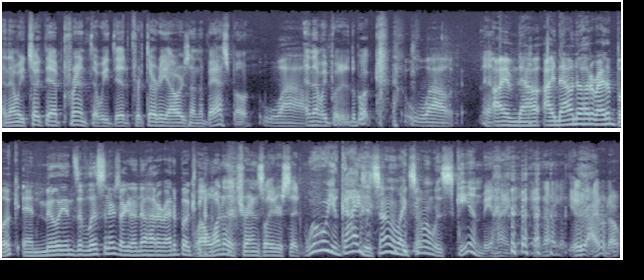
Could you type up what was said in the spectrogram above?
and then we took that print that we did for 30 hours on the bass boat. Wow. And then we put it in the book. wow. Yeah. I am now I now know how to write a book, and millions of listeners are going to know how to write a book. Well, one of the translators said, "Where were you guys? It sounded like someone was skiing behind you." You know, I don't know.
